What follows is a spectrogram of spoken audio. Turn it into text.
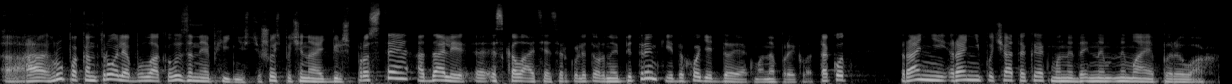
А група контроля була коли за необхідністю. Щось починають більш просте, а далі е, ескалація циркуляторної підтримки і доходять до ЕКМО, наприклад. Так от, ранній, ранній початок ЕКМО не, не, не має переваг.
